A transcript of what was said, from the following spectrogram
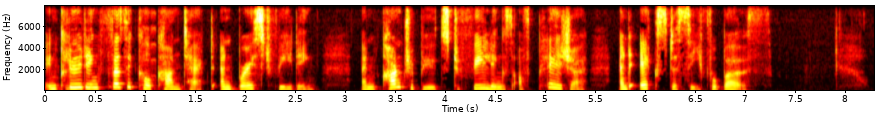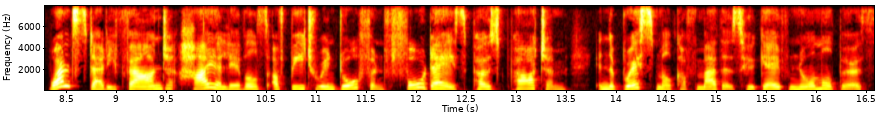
including physical contact and breastfeeding, and contributes to feelings of pleasure and ecstasy for both. One study found higher levels of beta endorphin four days postpartum in the breast milk of mothers who gave normal birth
